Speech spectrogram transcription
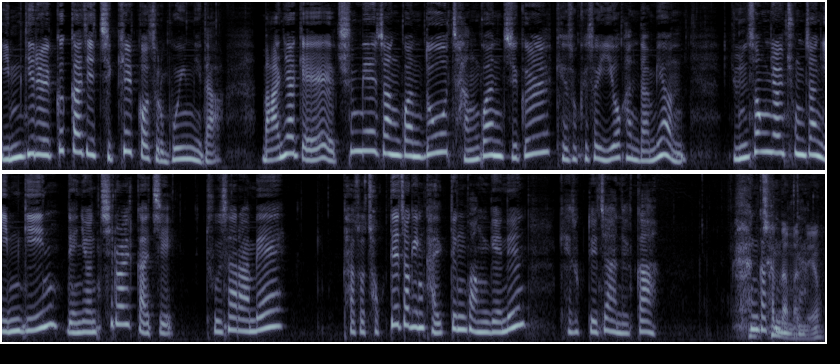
임기를 끝까지 지킬 것으로 보입니다. 만약에 추미애 장관도 장관직을 계속해서 이어간다면 윤석열 총장 임기인 내년 7월까지 두 사람의 다소 적대적인 갈등 관계는 계속되지 않을까 생각합니다. 한참 남았네요.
